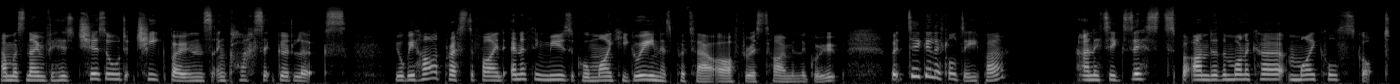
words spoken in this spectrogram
and was known for his chiselled cheekbones and classic good looks. You'll be hard pressed to find anything musical Mikey Green has put out after his time in the group, but dig a little deeper, and it exists but under the moniker Michael Scott.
